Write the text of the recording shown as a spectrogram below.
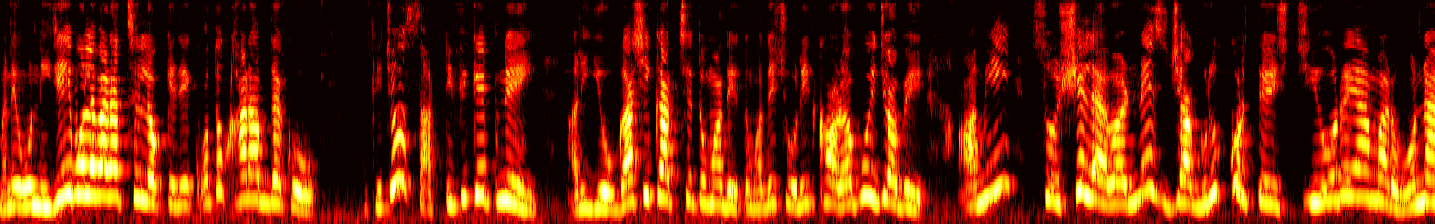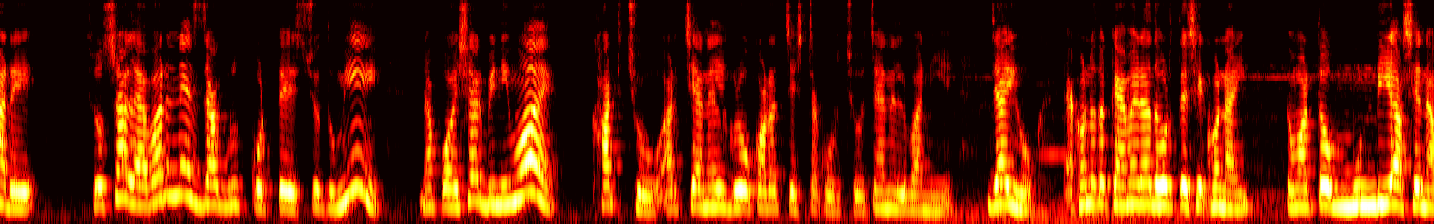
মানে ও নিজেই বলে বেড়াচ্ছে লোককে যে, কত খারাপ দেখো, কিছু সার্টিফিকেট নেই, আর যোগা শেখাচ্ছে তোমাদের তোমাদের শরীর খারাপ হয়ে যাবে। আমি সোশ্যাল অ্যাওয়ারনেস জাগরুক করতে এসছি, ওরে আমার ওনারে। সোশ্যাল অ্যাওয়ারনেস জাগরুক করতে এসছো তুমি? না পয়সার বিনিময়? খাটছো আর চ্যানেল গ্রো করার চেষ্টা করছ চ্যানেল বানিয়ে। যাই হোক এখনও তো ক্যামেরা ধরতে শেখো নাই। তোমার তো মুন্ডি আসে না,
